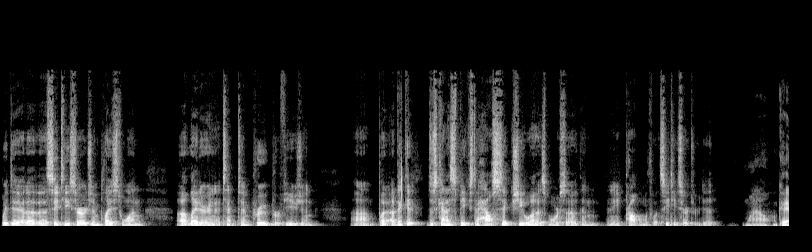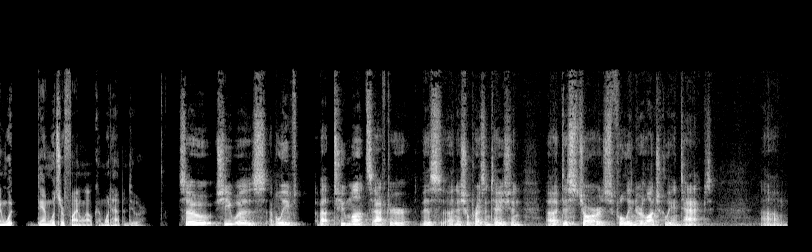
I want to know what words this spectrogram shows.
We did. Uh, the CT surgeon placed one uh, later in an attempt to improve perfusion. Um, but I think it just kind of speaks to how sick she was more so than, than any problem with what CT surgery did. Wow. Okay. And what, Dan, what's her final outcome? What happened to her? So she was, I believe, about two months after this uh, initial presentation, uh, discharged fully neurologically intact. Um,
